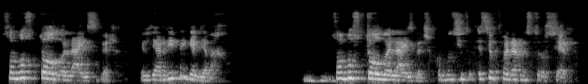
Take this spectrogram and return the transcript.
somos todo el iceberg, el de arriba y el de abajo. Somos todo el iceberg, como si ese fuera nuestro ser.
